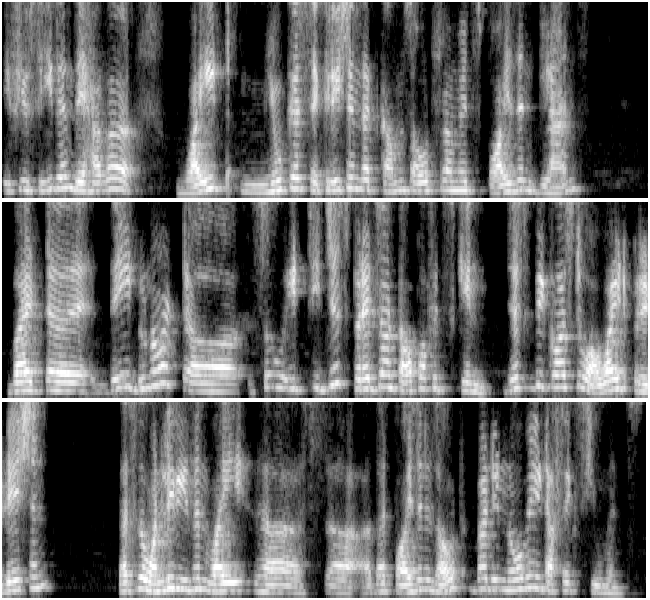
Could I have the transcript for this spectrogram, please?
if you see them they have a white mucus secretion that comes out from its poison glands. But uh, they do not uh, so it, it just spreads on top of its skin. Just because to avoid predation that's the only reason why uh, uh, that poison is out. But in no way it affects humans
